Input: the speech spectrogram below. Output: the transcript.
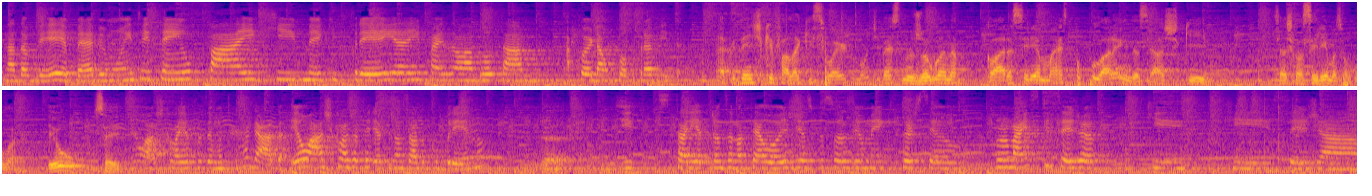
nada a ver, bebe muito, e tem o pai que meio que freia e faz ela voltar, acordar um pouco pra vida. É porque tem gente que fala que se o Ayrton não tivesse no jogo, a Ana Clara seria mais popular ainda. Você acha que. Você acha que ela seria mais popular? Eu não sei. Eu acho que ela ia fazer muita cagada. Eu acho que ela já teria transado com o Breno e estaria transando até hoje e as pessoas iam meio que torcer. Por mais que seja que, que seja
